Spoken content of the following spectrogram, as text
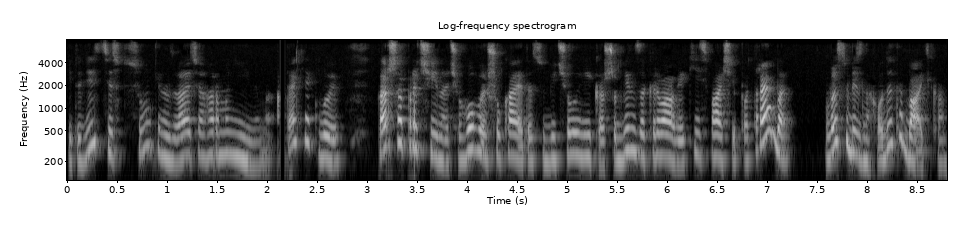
і тоді ці стосунки називаються гармонійними. А так як ви, перша причина, чого ви шукаєте собі чоловіка, щоб він закривав якісь ваші потреби, ви собі знаходите батька.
